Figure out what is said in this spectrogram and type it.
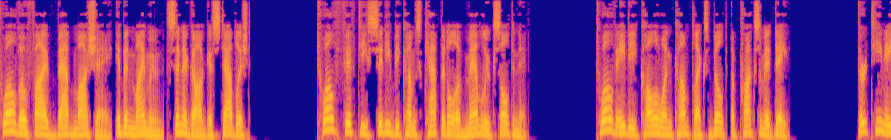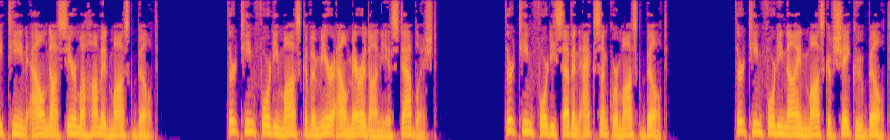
1205 Bab Moshe Ibn Maimun synagogue established 1250 city becomes capital of Mamluk Sultanate 1280 Kalawan complex built approximate date 1318 Al-Nasir Muhammad Mosque built 1340 Mosque of Emir al-Maridani established. 1347 Aksunkwar Mosque built. 1349 Mosque of Sheku built.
